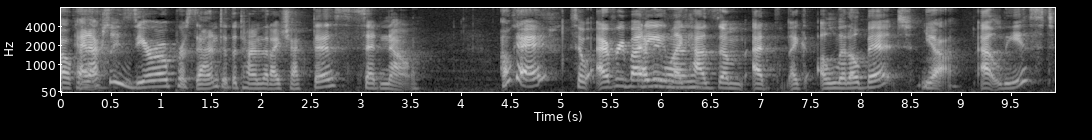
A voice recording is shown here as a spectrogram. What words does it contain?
Okay. And actually 0% at the time that I checked this said no. Okay. So everybody like has them at like a little bit Yeah. at least.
